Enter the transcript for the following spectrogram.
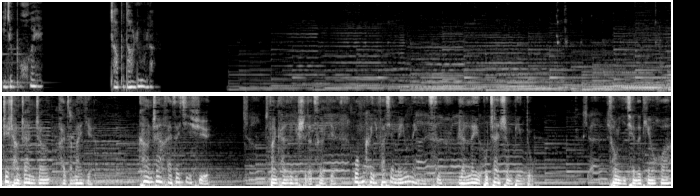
你就不会。找不到路了。这场战争还在蔓延，抗战还在继续，翻看历史的侧页，我们可以发现，没有哪一次人类不战胜病毒。从以前的天花、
